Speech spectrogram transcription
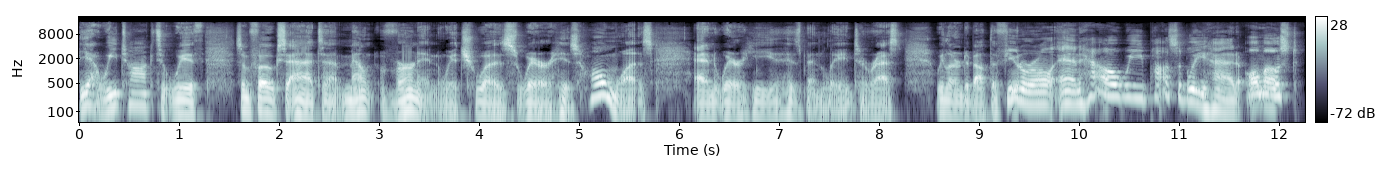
Yeah, we talked with some folks at uh, Mount Vernon, which was where his home was and where he has been laid to rest. We learned about the funeral and how we possibly had almost,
